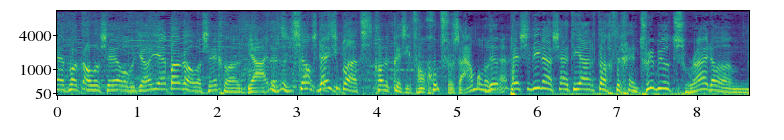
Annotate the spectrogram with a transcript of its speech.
Jij hebt ook alles, hè, Albert Jan? Jij hebt ook alles, hè, gewoon. Ja, dat is Zelfs deze plaats. Gewoon een kwestie van goed verzamelen. De hè? Pasadena's uit de jaren 80 en Tributes Ride On.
